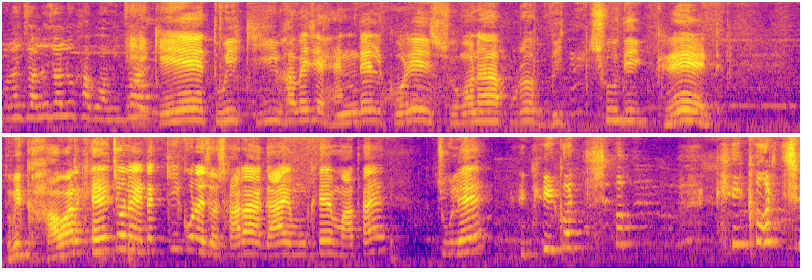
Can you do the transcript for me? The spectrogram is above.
বলো জলু জলু খাব আমি জল। একে তুই কীভাবে যে হ্যান্ডেল করিস সুমনা পুরো বিচ্ছুদি গ্রেট তুমি খাবার খেয়েছো না? এটা কি করেছ? সারা গায়ে মুখে মাথায় চুলে? কি করছ? কি করছ?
